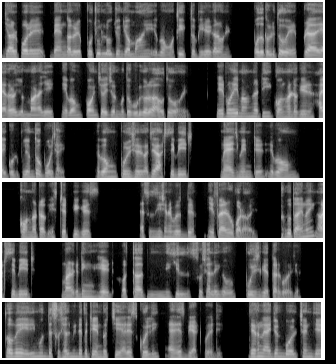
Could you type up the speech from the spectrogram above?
যার পরে ব্যাঙ্গালোরে প্রচুর লোকজন জমা হয় এবং অতিরিক্ত ভিড়ের কারণে পদদলিত হয়ে প্রায় ১১ জন মারা যায় এবং ৫০ জন মতো গুরুতর আহতও হয়। এরপর এই মামলাটি কর্ণাটকের হাইকোর্ট পর্যন্ত পৌঁছায় এবং পুলিশের কাছে আরসিবির ম্যানেজমেন্টের এবং কর্ণাটক স্টেট ক্রিকেট অ্যাসোসিয়েশনের বিরুদ্ধে এফআইআরও করা হয়। শুধু তাই নয় আরসিবির মার্কেটিং হেড অর্থাৎ নিখিল সোশালিকেও পুলিশ গ্রেপ্তার করেছে। তবে এরই মধ্যে সোশ্যাল মিডিয়াতে ট্রেন্ড হচ্ছে অ্যারেস্ট কোহলি, অ্যারেস্ট বিরাট কোহলি। যেখানে একজন বলছেন যে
